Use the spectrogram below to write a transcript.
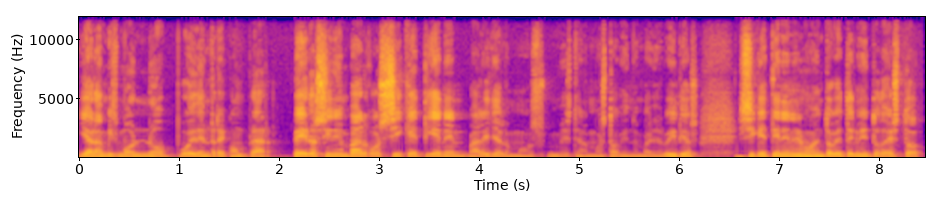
y ahora mismo no pueden recomprar. Pero, sin embargo, sí que tienen, ¿vale? Ya lo hemos, hemos estado viendo en varios vídeos, sí que tienen en el momento que termine todo esto,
